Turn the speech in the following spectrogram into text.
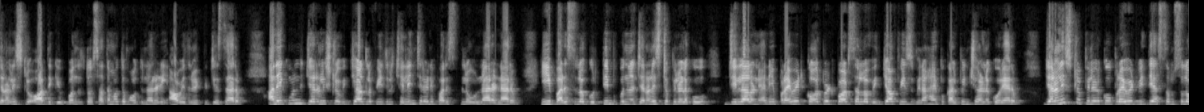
జర్నలిస్టులు ఆర్థిక ఇబ్బందులతో సతమతమవుతున్నారని ఆవేదన వ్యక్తం చేశారు. అనేక మంది జర్నలిస్టులు విద్యార్థుల ఫీజులు చెల్లించలేని పరిస్థితిలో ఉన్నారన్నారు. ఈ పరిస్థితిలో గుర్తింపు పొందిన జర్నలిస్టు పిల్లలకు జిల్లాలోని అనే ప్రైవేట్ కార్పొరేట్ పాఠశాలలో విద్యా ఫీజు మినహాయింపు కల్పించాలని కోరారు. జర్నలిస్టుల పిల్లలకు ప్రైవేట్ విద్యా సంస్థలో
